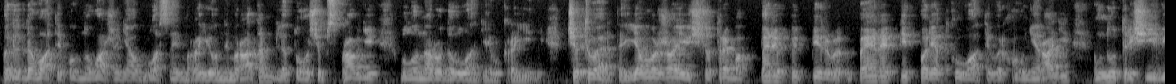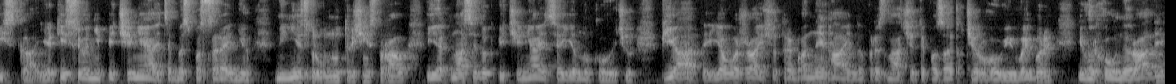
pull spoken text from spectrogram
передавати повноваження обласним районним радам для того, щоб справді було народовладдя в Україні. Четверте, я вважаю, що треба перепідпорядкувати Верховній Раді внутрішні війська, які сьогодні підчиняються безпосередньо міністру внутрішніх справ і як наслідок підчиняються Януковичу. П'яте, я вважаю, що треба негайно призначити позачергові вибори і Верховної Ради,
